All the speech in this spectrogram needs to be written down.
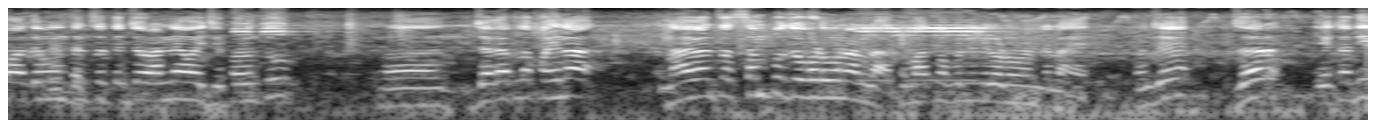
माध्यमातून त्यांचं त्यांच्यावर अन्याय व्हायचे. परंतु जगातला पहिला न्हाव्यांचा संप जो घडवून आणला तो महात्मा फुलेंनी घडवून आणलेला आहे. म्हणजे जर एखादी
